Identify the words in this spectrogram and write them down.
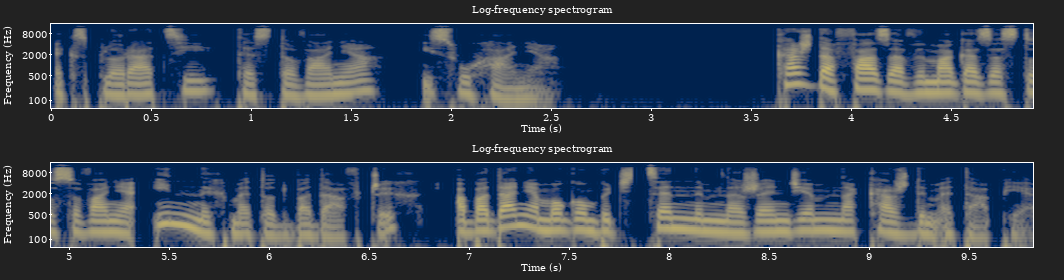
eksploracji, testowania i słuchania. Każda faza wymaga zastosowania innych metod badawczych, a badania mogą być cennym narzędziem na każdym etapie.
